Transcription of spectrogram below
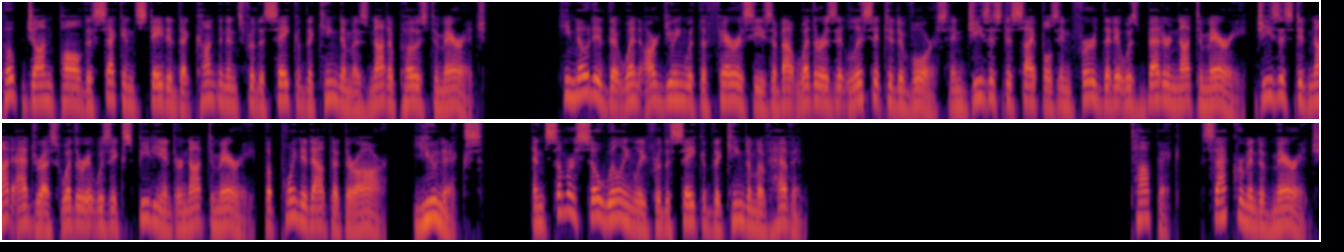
Pope John Paul II stated that continence for the sake of the kingdom is not opposed to marriage. He noted that when arguing with the Pharisees about whether is it licit to divorce and Jesus' disciples inferred that it was better not to marry, Jesus did not address whether it was expedient or not to marry, but pointed out that there are eunuchs, and some are so willingly for the sake of the kingdom of heaven. Topic. Sacrament of marriage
